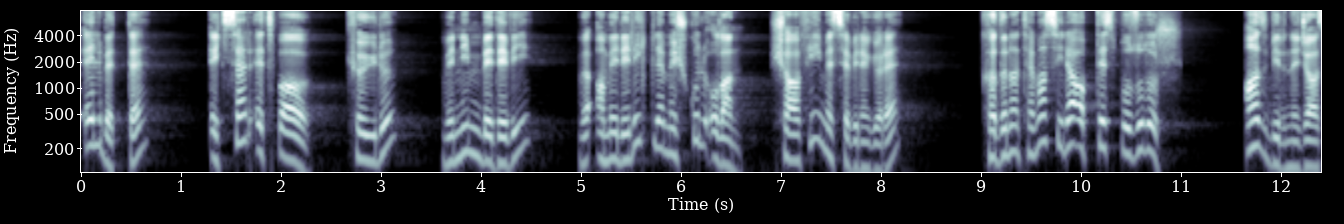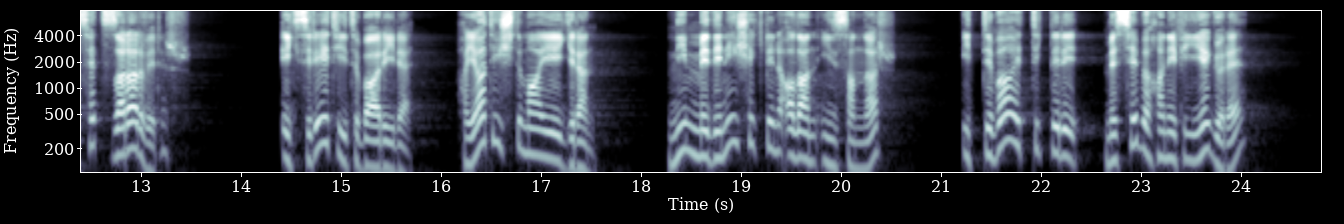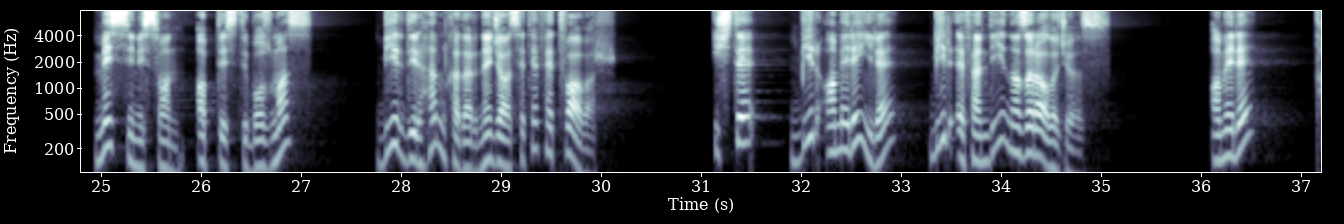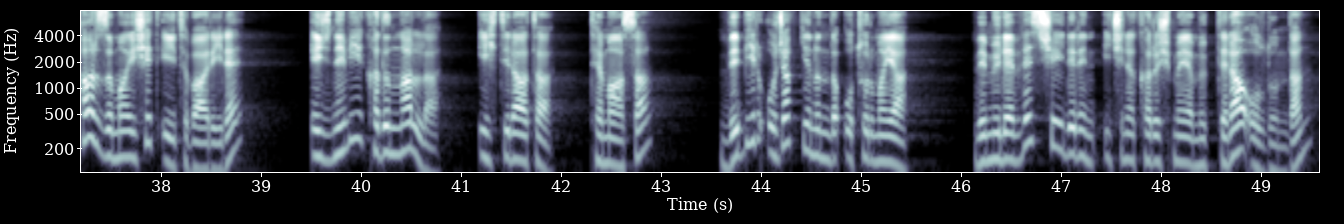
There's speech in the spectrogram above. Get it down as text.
elbette ekser etbağı köylü ve nim bedevi ve amelelikle meşgul olan Şafii mezhebine göre kadına temas ile abdest bozulur. Az bir necaset zarar verir. Eksiriyet itibariyle hayat-ı içtimaiyeye giren, nim medeni şeklini alan insanlar, ittiba ettikleri mezheb-i Hanefi'ye göre, messi nisvan abdesti bozmaz, bir dirhem kadar necasete fetva var. İşte bir amele ile bir efendiyi nazara alacağız. Amele, tarzı maişet itibariyle ecnebi kadınlarla ihtilata, temasa ve bir ocak yanında oturmaya ve mülevves şeylerin içine karışmaya müptela olduğundan,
